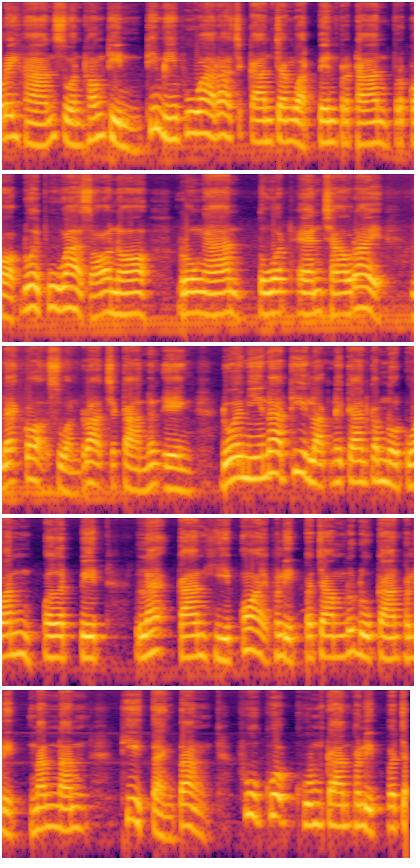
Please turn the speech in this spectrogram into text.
บริหารส่วนท้องถิ่นที่มีผู้ว่าราชการจังหวัดเป็นประธานประกอบด้วยผู้ว่าสอนอโรงงาน ตัวแทนชาวไร่ และก็ส่วนราชการนั่นเอง โดยมีหน้าที่หลักในการกำหนดวันเปิดปิด และการหีบอ้อยผลิตประจำฤดูการผลิตนั้นๆ ที่แต่งตั้ง ผู้ควบคุมการผลิตประจ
